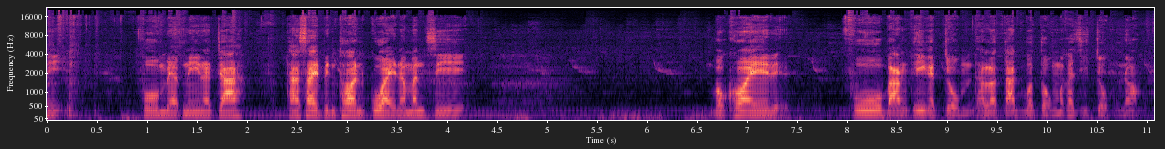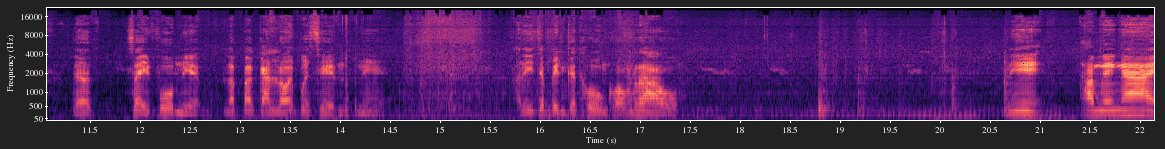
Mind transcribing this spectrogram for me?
นี่ โฟมแบบนี้นะจ๊ะ ถ้าใส่เป็นท่อนกล้วยนะมันสีบ่คอยฟูบางที่ก็จม ถ้าเราตัดบ่ตรงมันก็สิจมเนาะแต่ใส่โฟมเนี่ยรับประกันร้อยเปอร์เซ็นต์นี่อันนี้จะเป็นกระทงของเรา นี่ทำง่าย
